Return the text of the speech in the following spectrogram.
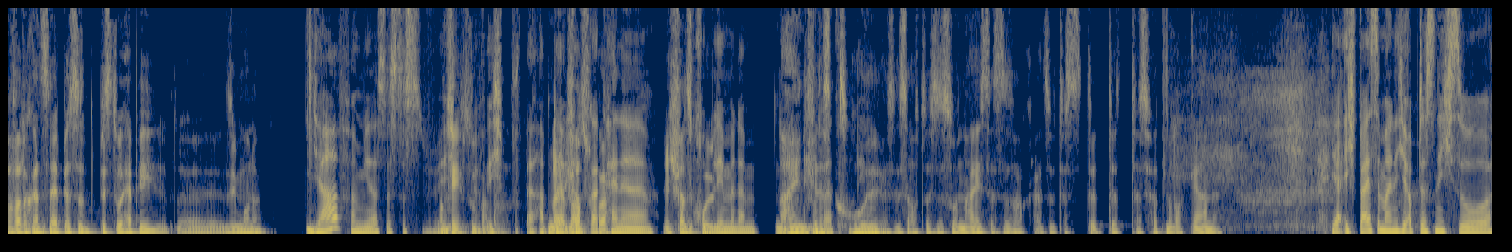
Aber war doch ganz nett. Bist du, bist du happy, äh, Simone? Ja, von mir aus ist das. Ich, Okay, super. ich habe ich überhaupt gar keine cool. Probleme damit. Nein, ich finde das cool. Das ist auch, das ist so nice. Das ist auch, also das, das, das hört man doch gerne. Ja, ich weiß immer nicht, ob das nicht so.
